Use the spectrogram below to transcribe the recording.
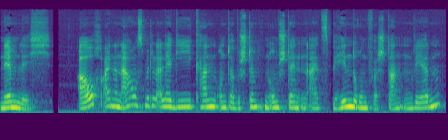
Nämlich auch eine Nahrungsmittelallergie kann unter bestimmten Umständen als Behinderung verstanden werden,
